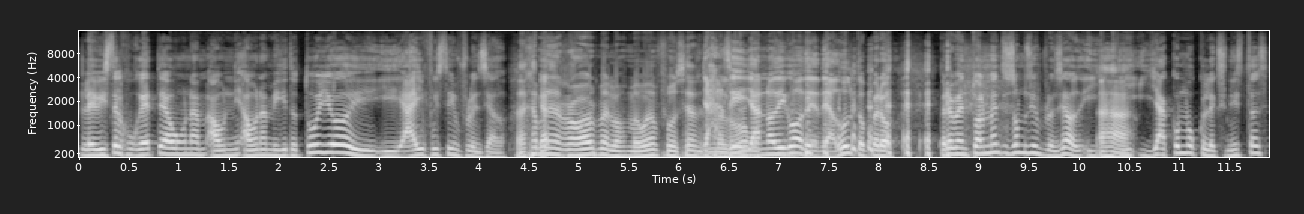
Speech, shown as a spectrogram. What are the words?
le viste el juguete a, una, a, un, a un amiguito tuyo y, y ahí fuiste influenciado. Déjame Ya- robármelo, me voy a influenciar. Ya, sí, robo. ya no digo de, de adulto, pero, pero eventualmente somos influenciados. Y, y- y ya como coleccionistas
